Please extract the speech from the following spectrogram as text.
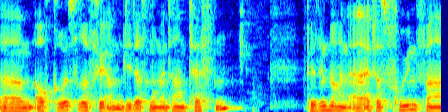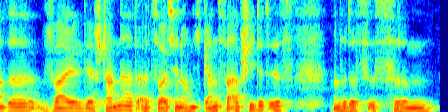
ähm, auch größere Firmen, die das momentan testen. Wir sind noch in einer etwas frühen Phase, weil der Standard als solcher noch nicht ganz verabschiedet ist. Also das ist ähm,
